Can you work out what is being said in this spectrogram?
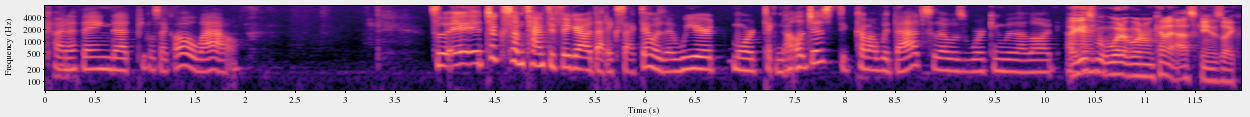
kind of thing that people's like, oh wow, so it, it, took some time to figure out that exact thing. I was a weird, more technologist to come up with that. So I was working with a lot. Um, I guess um, what, what I'm kind of asking is like,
